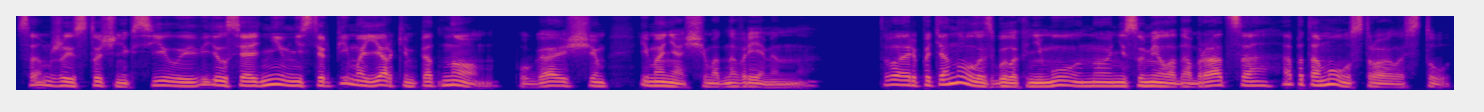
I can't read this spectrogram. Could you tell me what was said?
Сам же источник силы виделся одним нестерпимо ярким пятном, пугающим и манящим одновременно. Тварь потянулась было к нему, но не сумела добраться, а потому устроилась тут.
